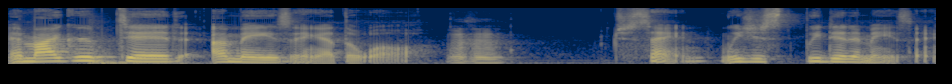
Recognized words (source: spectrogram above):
And my group did amazing at the wall. Just saying. We just, we did amazing.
